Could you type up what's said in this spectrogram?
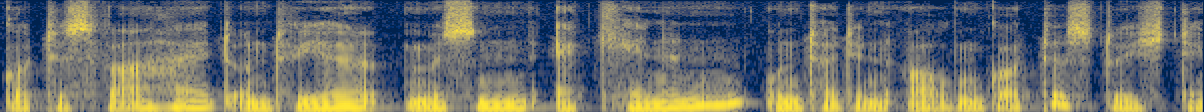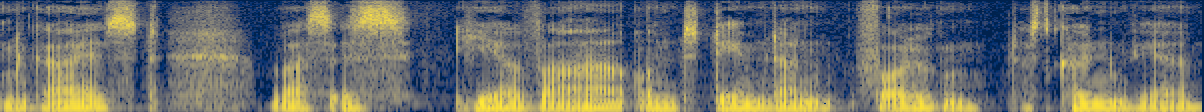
Gottes Wahrheit und wir müssen erkennen unter den Augen Gottes durch den Geist, was es hier war und dem dann folgen. Das können wir.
